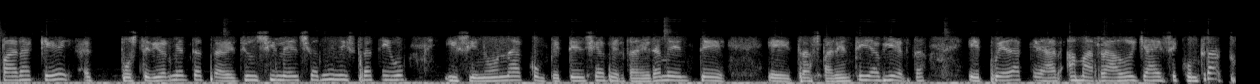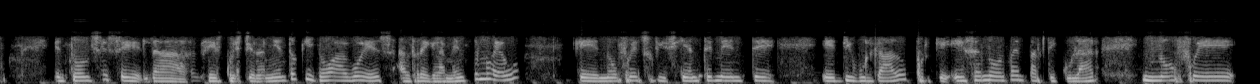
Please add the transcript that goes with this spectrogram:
para que posteriormente a través de un silencio administrativo y sin una competencia verdaderamente eh, transparente y abierta, eh, pueda quedar amarrado ya ese contrato. Entonces, eh, el cuestionamiento que yo hago es al reglamento nuevo, que no fue suficientemente divulgado porque esa norma en particular no fue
